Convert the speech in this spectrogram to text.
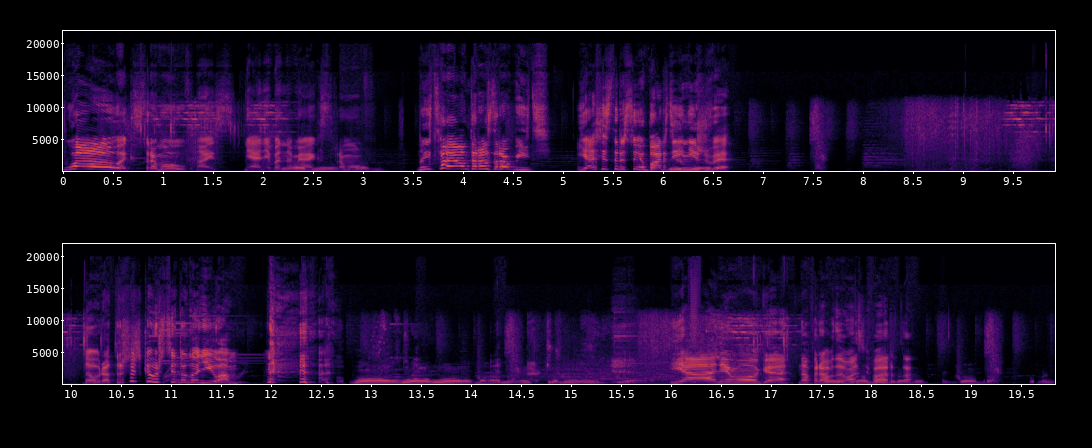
Wow, extra move, nice. Nie, nie będę miała Ładnie, extra move. ładnie. No i co ja mam teraz zrobić? Ja się stresuję bardziej Nie niż wiem. wy. Dobra, troszeczkę już cię dogoniłam. Wow, wow, wow, mamy ekstra move. Yeah. Ja nie mogę. Naprawdę Dobra, macie dobra, farta. Dobra. To będzie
